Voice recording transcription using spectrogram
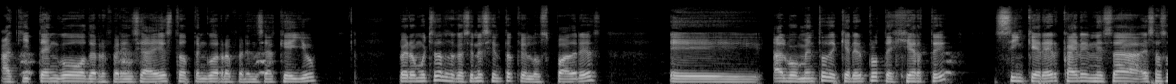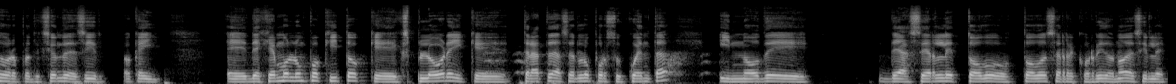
aquí tengo de referencia esto, tengo de referencia aquello. Pero muchas de las ocasiones siento que los padres, eh, al momento de querer protegerte, sin querer caer en esa, esa sobreprotección de decir, ok, eh, dejémoslo un poquito que explore y que trate de hacerlo por su cuenta y no de, de hacerle todo, todo ese recorrido, ¿no? Decirle,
